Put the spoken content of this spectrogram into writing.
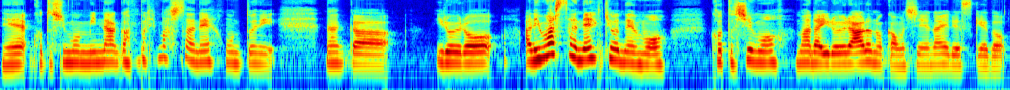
ね、今年もみんな頑張りましたね、本当に。なんか、いろいろありましたね、去年も。今年もまだいろいろあるのかもしれないですけど。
